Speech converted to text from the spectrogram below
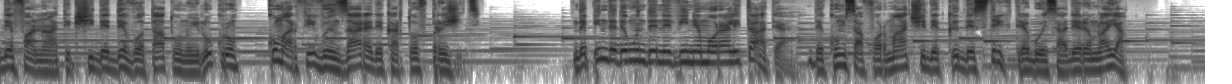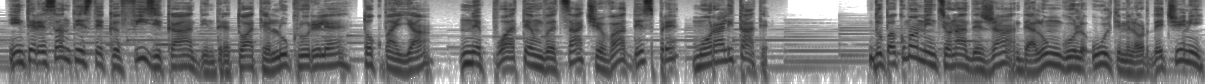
de fanatic și de devotat unui lucru cum ar fi vânzarea de cartofi prăjiți. Depinde de unde ne vine moralitatea, de cum s-a format și de cât de strict trebuie să aderăm la ea. Interesant este că fizica, dintre toate lucrurile, tocmai ea, ne poate învăța ceva despre moralitate. După cum am menționat deja, de-a lungul ultimelor decenii,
